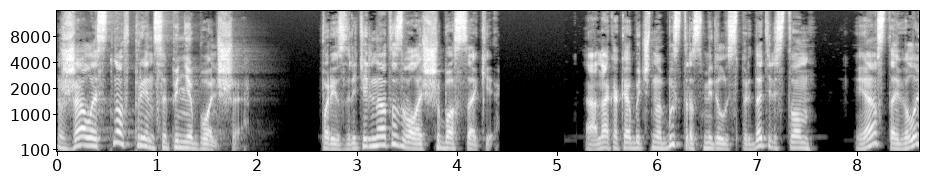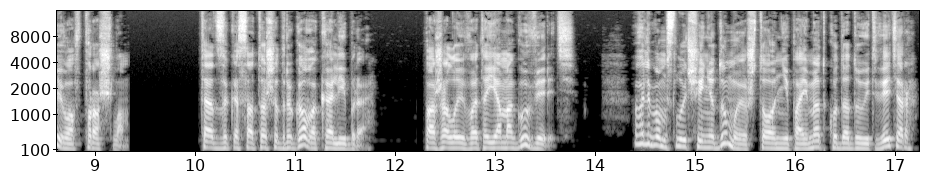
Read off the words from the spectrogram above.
Жалость, но в принципе не больше. Презрительно отозвалась Шибасаки. Она, как обычно, быстро смирилась с предательством и оставила его в прошлом. Тадзука Сатоши другого калибра. Пожалуй, в это я могу верить. В любом случае не думаю, что он не поймет, куда дует ветер.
